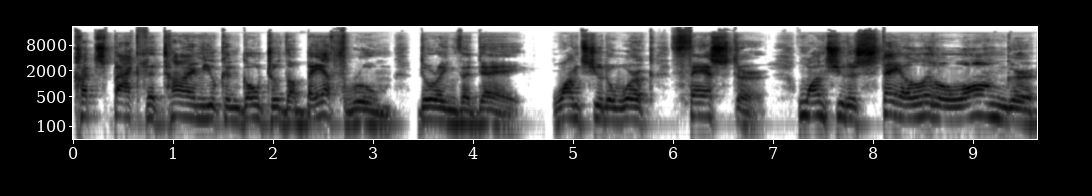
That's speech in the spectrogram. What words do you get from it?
cuts back the time you can go to the bathroom during the day, wants you to work faster, wants you to stay a little longer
